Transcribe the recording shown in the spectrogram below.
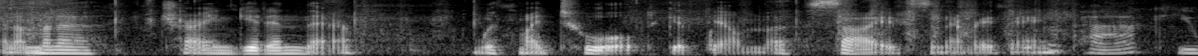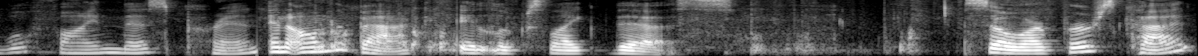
And I'm going to try and get in there with my tool to get down the sides and everything. Pack, you will find this print, and on the back, it looks like this. So our first cut,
